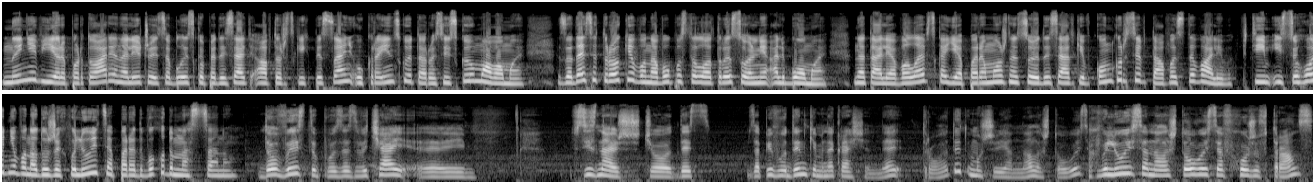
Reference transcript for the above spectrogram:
Нині в її репертуарі налічується близько 50 авторських пісень українською та російською мовами. За 10 років вона випустила три сольні альбоми. Наталія Валевська є переможницею десятків конкурсів та фестивалів. Втім, і сьогодні вона дуже хвилюється перед виходом на сцену. До виступу зазвичай е, всі знають, що десь за півгодинки мене краще не трогати, тому що я налаштовуюся. Хвилююся, налаштовуюся, входжу в транс.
